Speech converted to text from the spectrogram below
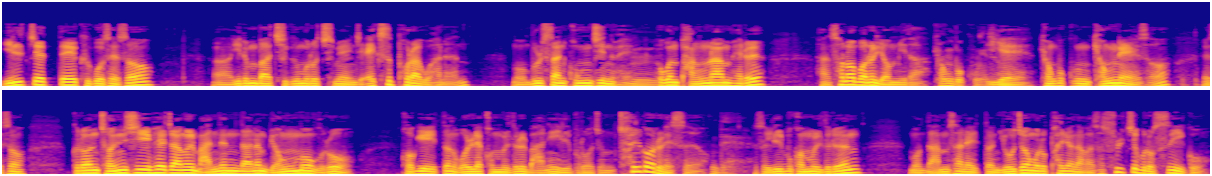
일제 때 그곳에서 어, 이른바 지금으로 치면 이제 엑스포라고 하는 뭐 물산 공진회 음. 혹은 박람회를 한 서너 번을 엽니다. 경복궁에서. 예, 경복궁 경내에서 그래서 그런 전시회장을 만든다는 명목으로 거기에 있던 원래 건물들을 많이 일부러 좀 철거를 했어요. 네. 그래서 일부 건물들은 뭐 남산에 있던 요정으로 팔려 나가서 술집으로 쓰이고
